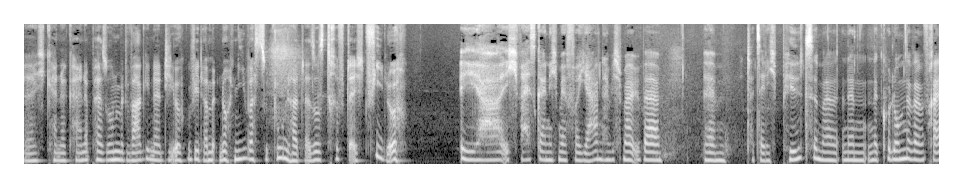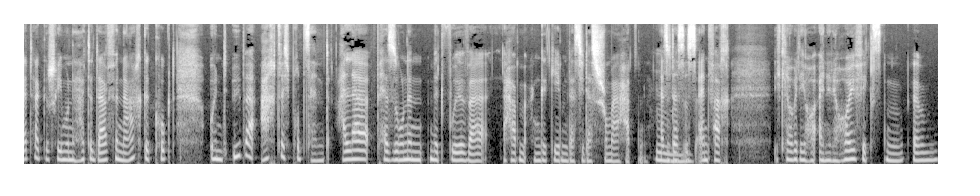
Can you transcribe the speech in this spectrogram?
äh, ich kenne keine Person mit Vagina, die irgendwie damit noch nie was zu tun hat. Also es trifft echt viele. Ja, ich weiß gar nicht mehr. Vor Jahren habe ich mal über ähm, tatsächlich Pilze mal eine, eine Kolumne beim Freitag geschrieben und hatte dafür nachgeguckt. Und über 80 Prozent aller Personen mit Vulva haben angegeben, dass sie das schon mal hatten. Also das ist einfach, ich glaube, die, eine der häufigsten ähm,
